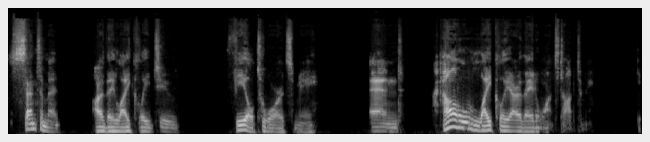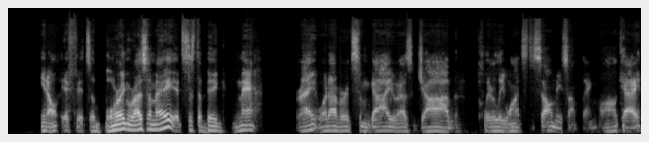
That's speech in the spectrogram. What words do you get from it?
sentiment are they likely to feel towards me? And how likely are they to want to talk to me? You know, if it's a boring resume, it's just a big meh, right? Whatever. It's some guy who has a job clearly wants to sell me something. Well, okay.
